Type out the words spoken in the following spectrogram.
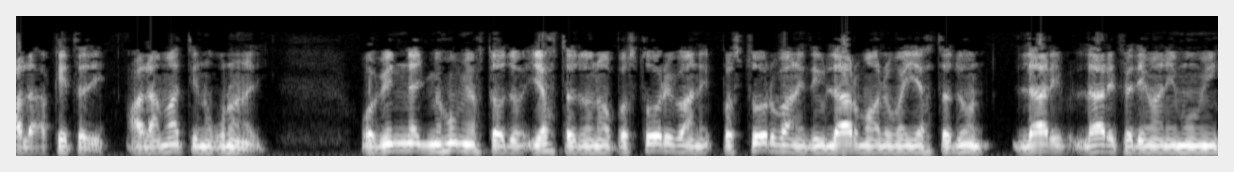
علاقې ته دي علامات یې نغرونه دي و بن نجم هم یهتدو یهتدون او پستوري باندې پستور باندې دی لار معلومه یهتدون لارې لارې په دې باندې مومي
